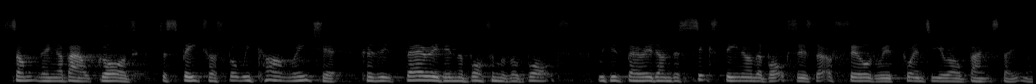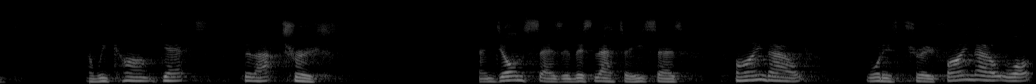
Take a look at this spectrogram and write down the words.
something about God to speak to us, but we can't reach it because it's buried in the bottom of a box, which is buried under 16 other boxes that are filled with 20 year old bank statements. And we can't get to that truth. And John says in this letter, he says, find out what is true, find out what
